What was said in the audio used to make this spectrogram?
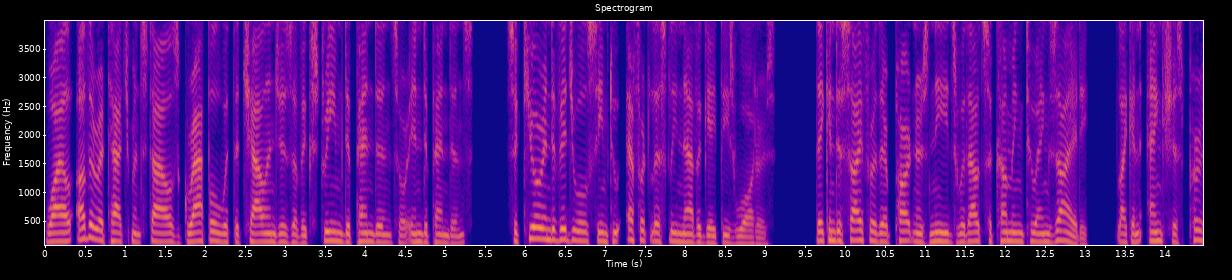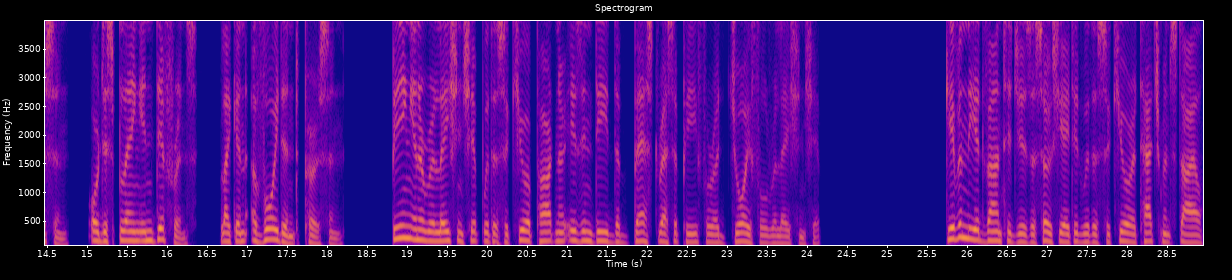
While other attachment styles grapple with the challenges of extreme dependence or independence, secure individuals seem to effortlessly navigate these waters. They can decipher their partner's needs without succumbing to anxiety, like an anxious person, or displaying indifference, like an avoidant person. Being in a relationship with a secure partner is indeed the best recipe for a joyful relationship. Given the advantages associated with a secure attachment style,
